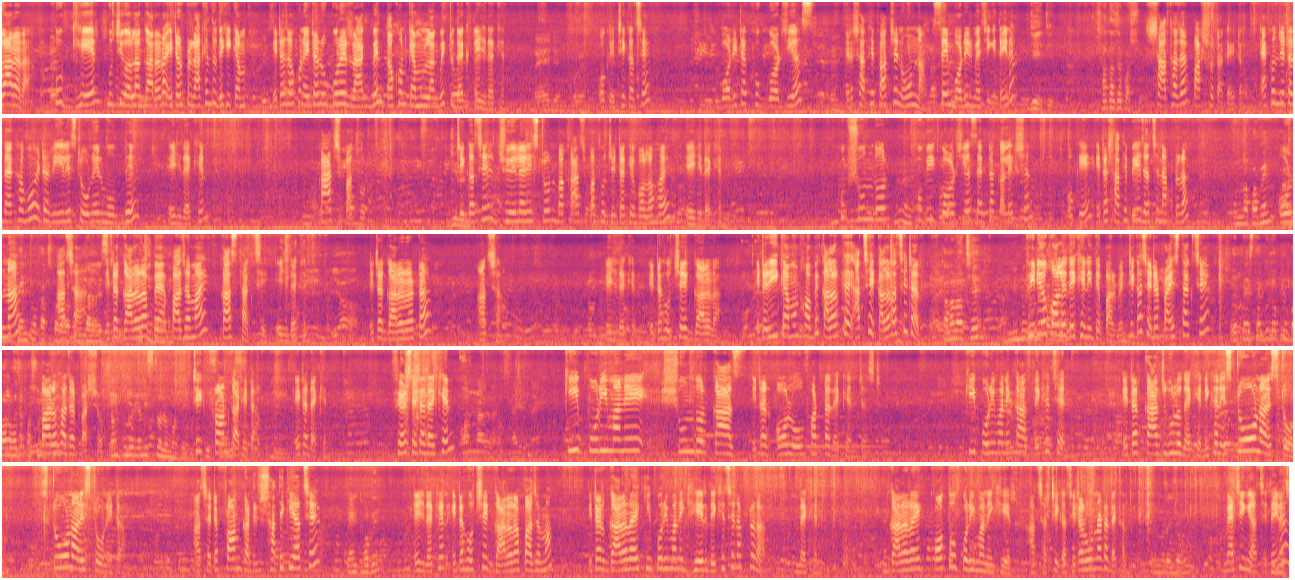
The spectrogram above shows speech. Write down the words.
গারারা। খুব ঘের কুচিওয়ালা গারারা এটার উপরে রাখেন তো দেখি কেমন এটা যখন এটার উপরে রাখবেন তখন কেমন লাগবে একটু দেখ এই যে দেখেন। ওকে ঠিক আছে। বডিটা খুব গর্জিয়াস এটা সাথে পাচ্ছেন ওর না সেম বডির ম্যাচিংয়ে তাই না? জি জি। সাত হাজার পাঁচশো। টাকা এটা এখন যেটা দেখাবো এটা রিয়েল স্টোনের মধ্যে এই যে দেখেন। কাঁচ পাথর। ঠিক আছে? জুয়েলারি স্টোন বা কাঁচ পাথর যেটাকে বলা হয় এই যে দেখেন। খুব সুন্দর খুবই গর্জিয়াস একটা কালেকশন ওকে এটা সাথে পেয়ে যাচ্ছেন আপনারা। ওড়না আচ্ছা এটা গারারা। পাজামায় কাজ থাকছে এই যে দেখেন। এটা গারারাটা আচ্ছা। এই যে দেখেন এটা হচ্ছে গারারা। এটার ই কেমন হবে? কালার আছে? কালার আছে এটার? কালার আছে। ভিডিও কলে দেখে নিতে পারবেন ঠিক আছে? এটার প্রাইস থাকছে বারো হাজার পাঁচশো। ঠিক ফ্রন্ট কাট এটা। এটা দেখেন। ফেয়ার্স এটা দেখেন। কি পরিমাণে সুন্দর কাজ এটার অল ওভারটা দেখেন জাস্ট কি পরিমাণে কাজ দেখেছেন? এটার কাজগুলো দেখেন। এখানে স্টোন আর স্টোন স্টোন আর স্টোন এটা। আচ্ছা এটা ফ্রন্ট কাট এটার সাথে কি আছে? প্যান্ট হবে। এই দেখেন এটা হচ্ছে গারারা পাজামা। এটার গারারায় কি পরিমাণে ঘের দেখেছেন আপনারা? দেখেন গারারায় কত পরিমাণে ঘের। আচ্ছা ঠিক আছে এটার ওড়নাটা দেখান। অন্যরাই যাবে ম্যাচিং আছে তাই না।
